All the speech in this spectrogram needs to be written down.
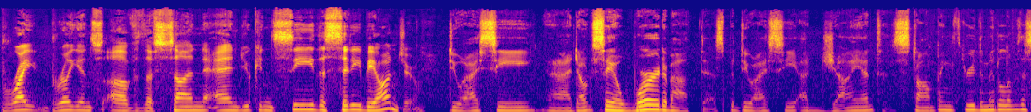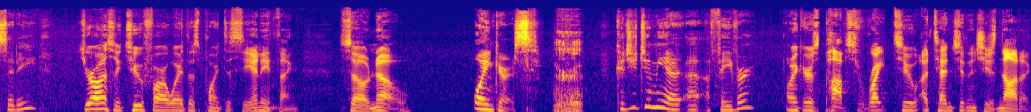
bright brilliance of the sun, and you can see the city beyond you. Do I see, and I don't say a word about this, but do I see a giant stomping through the middle of the city? You're honestly too far away at this point to see anything. So, no. Oinkers. Could you do me a, a, a favor? Oinkers pops right to attention and she's nodding.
